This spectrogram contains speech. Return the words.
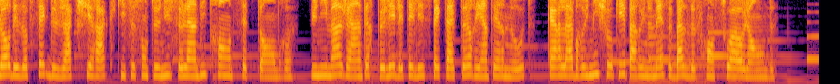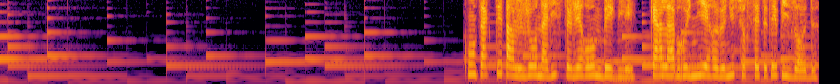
lors des obsèques de Jacques Chirac qui se sont tenues ce lundi 30 septembre, une image a interpellé les téléspectateurs et internautes, Carla Bruni choquée par une messe basse de François Hollande. Contactée par le journaliste Jérôme Béglé, Carla Bruni est revenue sur cet épisode.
